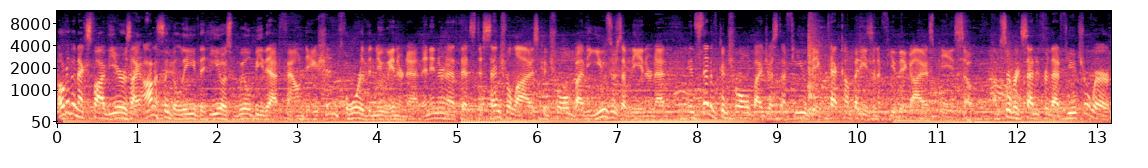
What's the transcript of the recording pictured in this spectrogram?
Over the next five years, I honestly believe that EOS will be that foundation for the new internet, an internet that's decentralized, controlled by the users of the internet, instead of controlled by just a few big tech companies and a few big ISPs. So I'm super excited for that future where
